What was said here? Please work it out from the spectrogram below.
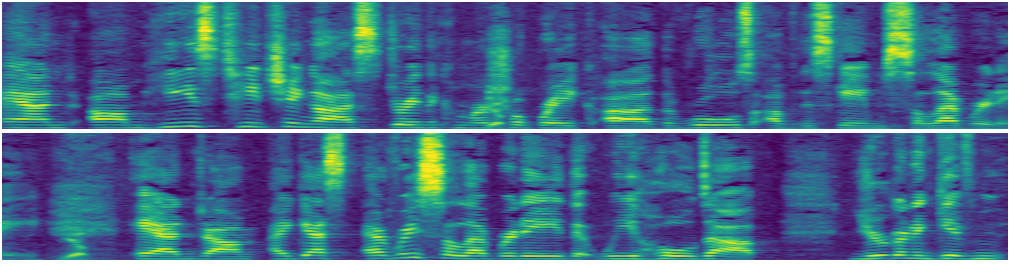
and um, he's teaching us during the commercial Yep. break uh, the rules of this game, Celebrity. Yep. And um, I guess every celebrity that we hold up, you're going to give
